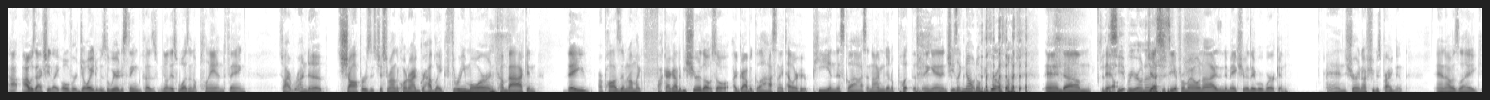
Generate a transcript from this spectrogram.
I, I was actually like overjoyed. It was the weirdest thing because you know this wasn't a planned thing. So I run to Shoppers. It's just around the corner. I grab like three more and come back, and they are positive, and I'm like, "Fuck!" I got to be sure though. So I grab a glass and I tell her, "Here, pee in this glass, and I'm gonna put the thing in." And she's like, "No, don't be gross." Don't. And um, they- you see it for your own eyes? just to see it from my own eyes and to make sure they were working. And sure enough, she was pregnant. And I was like,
